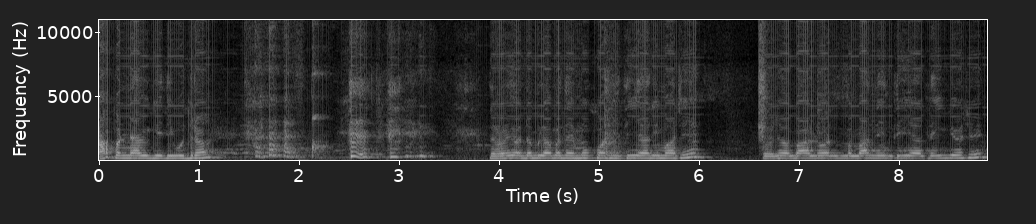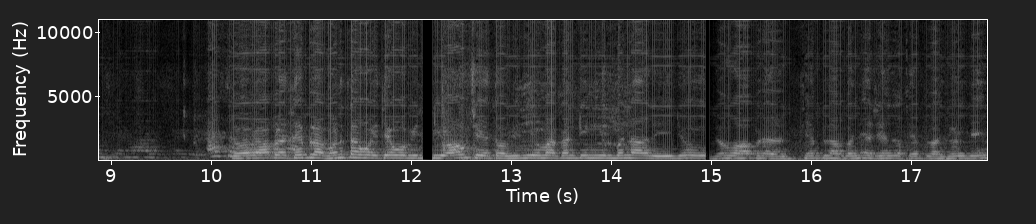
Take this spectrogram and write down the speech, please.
આપણને આવી ગઈ હતી ઉધરા? તો હવે ડબલા બધા મૂકવાની તૈયારીમાં છે. તો જો બાર લોટ બાંધીને તૈયાર થઈ ગયો છે. તો હવે આપણે થેપલા ભણતા હોય તેવો વીડિયો આવશે તો વિડીયોમાં કન્ટિન્યુ બનાવી. જો જો આપણે થેપલા બને છે તો થેપલા જોઈ લઈ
